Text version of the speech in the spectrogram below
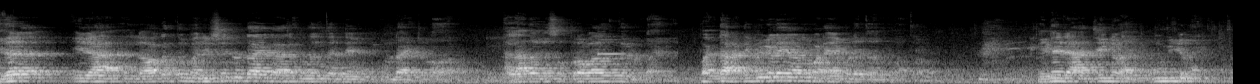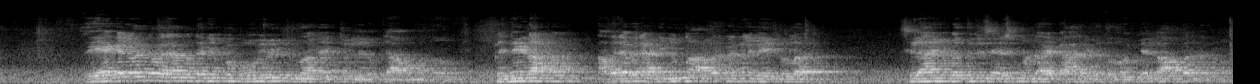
ഇത് ഈ ലോകത്ത് മനുഷ്യനുണ്ടായ കാലം മുതൽ തന്നെ ഉണ്ടായിട്ടുള്ളതാണ്. അല്ലാതെ ഒരു സുപ്രഭാതത്തിലുണ്ടായി പണ്ട് അടിമകളെയാണ് പണയപ്പെടുത്തുന്നത് മാത്രം. പിന്നെ രാജ്യങ്ങളായി ഭൂമികളായി. രേഖകളൊക്കെ വരാൻ തുടങ്ങിയപ്പോൾ ഭൂമി വയ്ക്കുന്നതാണ് ഏറ്റവും ലാഭം വന്നത്. പിന്നീടാണ് അവരവർ അണിയുന്ന ആഭരണങ്ങളിലേക്കുള്ള ശിലായുഗത്തിന് ശേഷമുണ്ടായ കാലം എടുത്ത് നോക്കിയാൽ ആഭരണങ്ങളുണ്ട്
